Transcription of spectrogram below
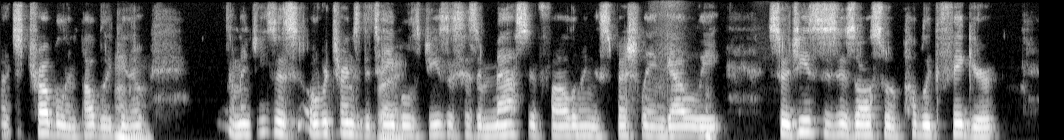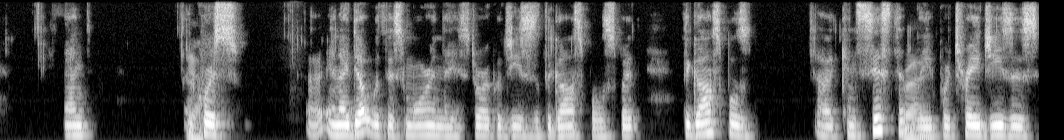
much trouble in public. Mm-hmm. You know, mm-hmm. I mean, Jesus overturns the tables. Right. Jesus has a massive following, especially in Galilee. so Jesus is also a public figure, and of yeah. course, uh, and I dealt with this more in the historical Jesus of the Gospels, but the Gospels uh, consistently right. portray Jesus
